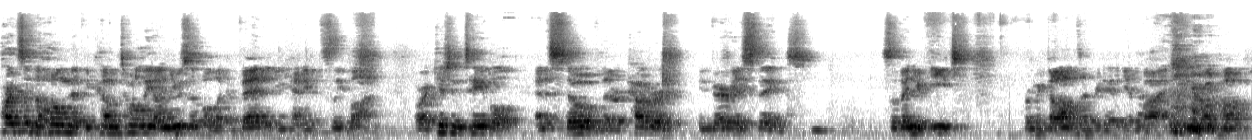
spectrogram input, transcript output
parts of the home that become totally unusable, like a bed that you can't even sleep on, or a kitchen table and a stove that are covered in various things. So then you eat from McDonald's every day to get by in your own home.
